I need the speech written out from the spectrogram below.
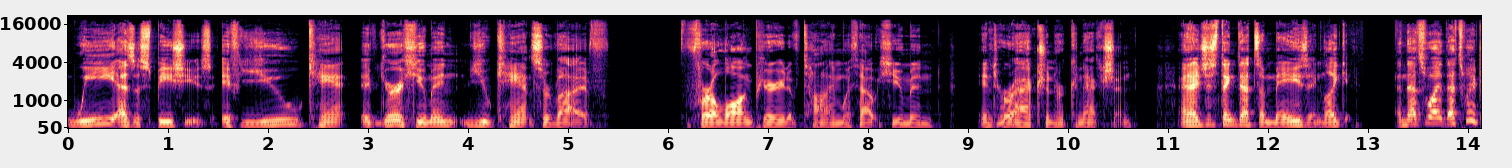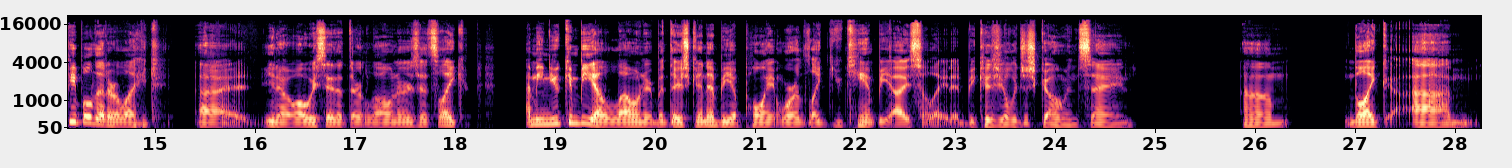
we as a species, if you can't if you're a human, you can't survive for a long period of time without human interaction or connection. And I just think that's amazing. Like and that's why that's why people that are like uh you know, always say that they're loners, it's like I mean, you can be a loner, but there's to be a point where like you can't be isolated because you'll just go insane. Um like um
